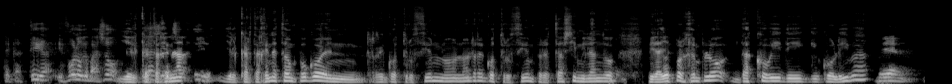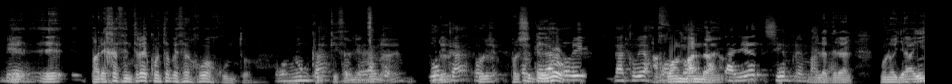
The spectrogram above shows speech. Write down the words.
te castiga. Y fue lo que pasó. Y el Cartagena, y el Cartagena está un poco en reconstrucción, no, no en reconstrucción, pero está asimilando. Mira, ayer, por ejemplo, Daskovic y Kiko Oliva, bien, bien. Eh, eh, parejas centrales, ¿cuántas veces han jugado juntos? Pues nunca. quizás ninguna, ¿eh? Nunca. Por, eso te digo. Daskovic ha jugado Banda, hasta ayer siempre en banda. lateral. Bueno, ya, ahí,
